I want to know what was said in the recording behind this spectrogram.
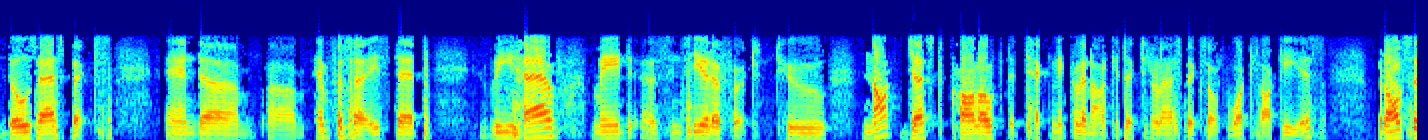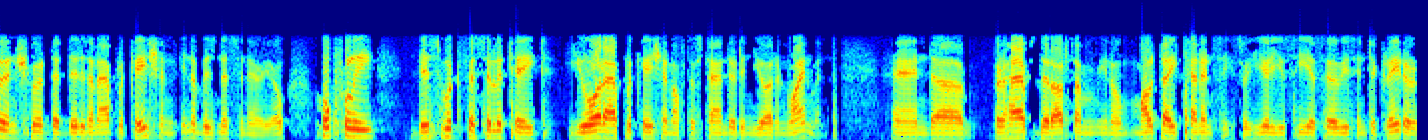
those aspects and um, um, emphasize that we have made a sincere effort to not just call out the technical and architectural aspects of what SOCCI is, but also ensure that there is an application in a business scenario. Hopefully, this would facilitate your application of the standard in your environment. And uh, perhaps there are some, you know, multi-tenancy. So here you see a service integrator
